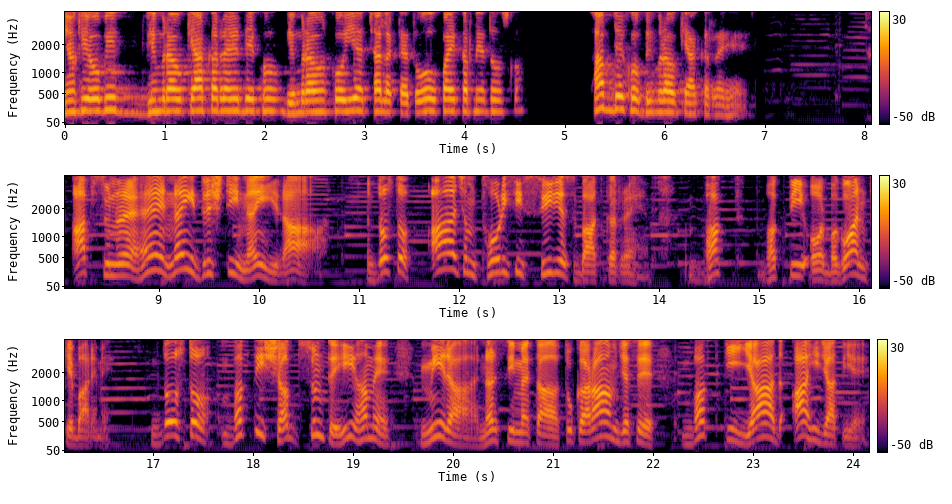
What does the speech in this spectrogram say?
क्योंकि वो भी भीमराव क्या कर रहे हैं, देखो, भीमराव को ये अच्छा लगता है तो वो उपाय करने दो उसको। आप देखो, भीमराव क्या कर रहे हैं। आप सुन रहे हैं नई दृष्टि, नई राह दोस्तों, आज हम थोड़ी सी सीरियस बात कर रहे हैं, भक्त, भक्ति और भगवान के बारे में। दोस्तों, भक्ति शब्द सुनते ही हमें मीरा नरसिंह मेहता, तुकाराम जैसे भक्त की याद आ ही जाती है।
